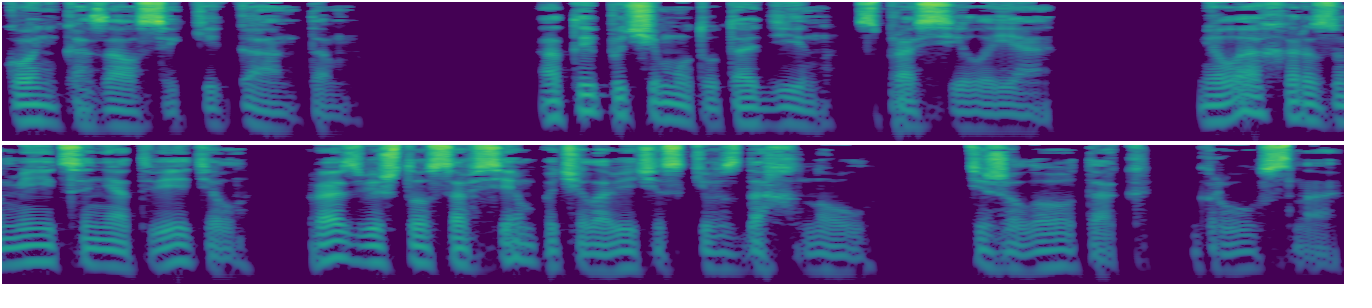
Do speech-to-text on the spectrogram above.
Конь казался гигантом. «А ты почему тут один?» — спросила я. Милаха, разумеется, не ответил, разве что совсем по-человечески вздохнул. Тяжело так, грустно.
